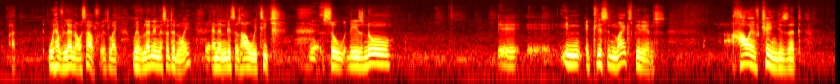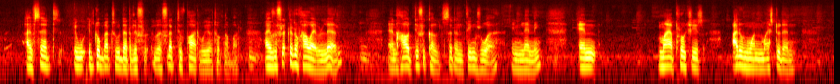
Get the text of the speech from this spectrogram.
we have learned ourselves. It's like we have learned in a certain way, Yeah. and then this is how we teach. Yes. So there is no, uh, in at least in my experience, how I've changed is that I've said it, it goes back to that ref, reflective part we were talking about. Mm. I've reflected of how I've learned and how difficult certain things were in learning, and my approach is I don't want my student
